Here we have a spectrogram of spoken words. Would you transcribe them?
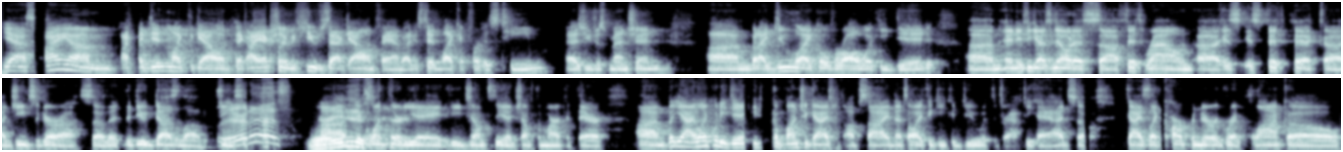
Yes, I um I I didn't like the Gallen pick. I actually am a huge Zach Gallen fan, but I just didn't like it for his team, as you just mentioned. Um, but I do like overall what he did. Um, and if you guys notice, uh, fifth round, uh, his his fifth pick, uh, Jean Segura. So the, the dude does love Jean There Segura. it is. There Uh, he pick is. 138. He jumped the uh, jumped the market there. Um, but yeah, I like what he did. He took a bunch of guys with upside. That's all I think he could do with the draft he had. So guys like Carpenter, Greg Polanco,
